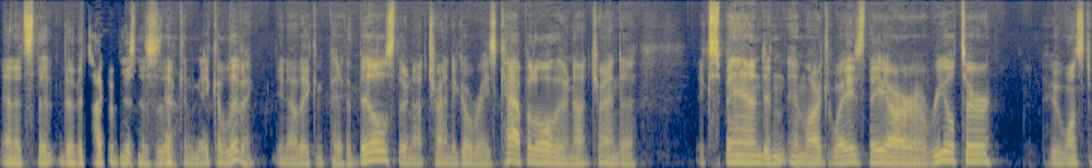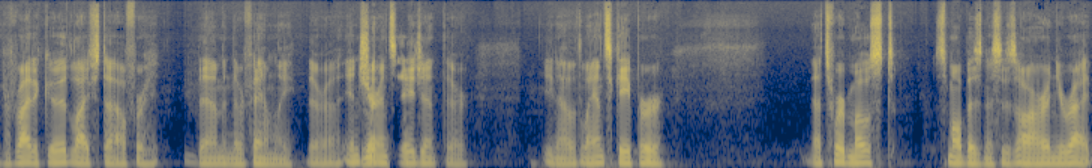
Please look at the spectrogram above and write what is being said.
and it's the they're the type of businesses Yeah. that can make a living. You know, they can pay the bills. They're not trying to go raise capital. They're not trying to expand in, in large ways. They are a realtor who wants to provide a good lifestyle for them and their family. They're an insurance agent. They're, you know, landscaper. That's where most small businesses are. And you're right.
